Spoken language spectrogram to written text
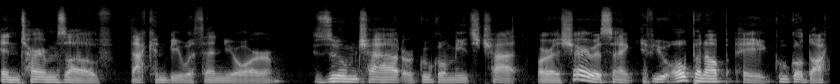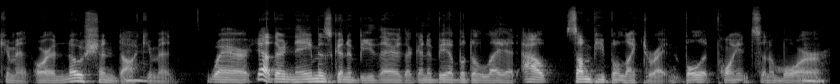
in terms of that can be within your Zoom chat or Google Meets chat, or as Sherry was saying, if you open up a Google document or a Notion mm. document, where, yeah, their name is going to be there. They're going to be able to lay it out. Some people like to write in bullet points in a more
